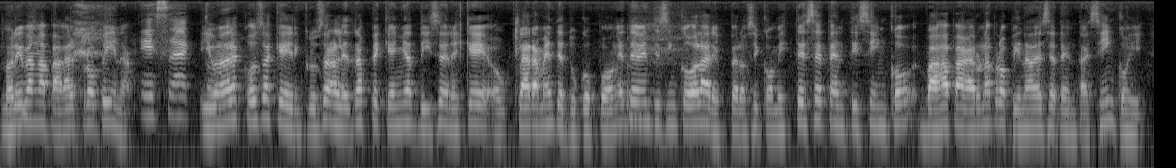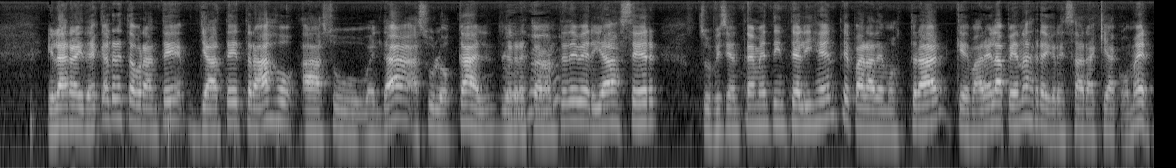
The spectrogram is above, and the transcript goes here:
no le iban a pagar propina. Exacto. Y una de las cosas que incluso las letras pequeñas dicen es que oh, claramente tu cupón es de 25 dólares, pero si comiste 75 vas a pagar una propina de 75 y y la realidad es que el restaurante ya te trajo a su, ¿verdad? A su local. El restaurante debería ser suficientemente inteligente para demostrar que vale la pena regresar aquí a comer.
